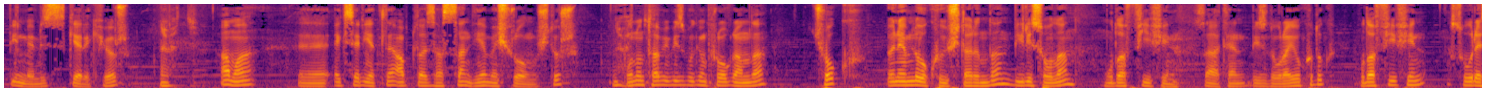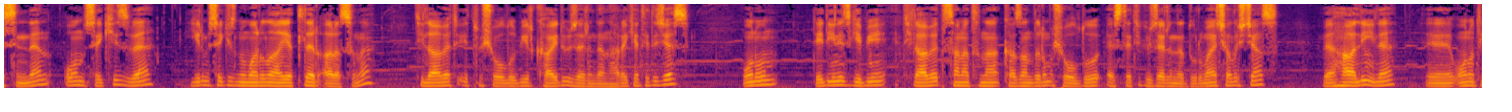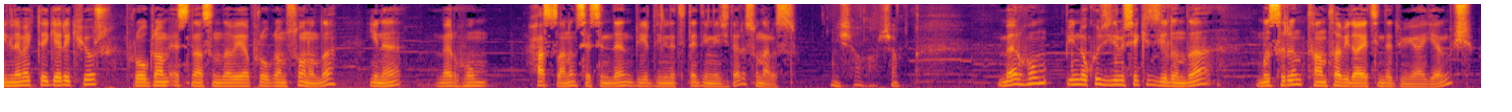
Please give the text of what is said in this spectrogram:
bilmemiz gerekiyor. Evet. Ama e, ekseriyetle Abdülaziz Hassan diye meşhur olmuştur. Evet. Bunun tabi biz bugün programda çok önemli okuyuşlarından birisi olan Mudaffifin. Zaten biz de orayı okuduk. Mudaffifin suresinden 18 ve 28 numaralı ayetler arasını tilavet etmiş olduğu bir kaydı üzerinden hareket edeceğiz. Onun dediğiniz gibi tilavet sanatına kazandırmış olduğu estetik üzerinde durmaya çalışacağız. Ve haliyle e, onu dinlemek de gerekiyor. Program esnasında veya program sonunda yine merhum Hassan'ın sesinden bir dinleti de dinleyicilere sunarız. İnşallah hocam. Merhum 1928 yılında Mısır'ın Tanta vilayetinde dünyaya gelmiş.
